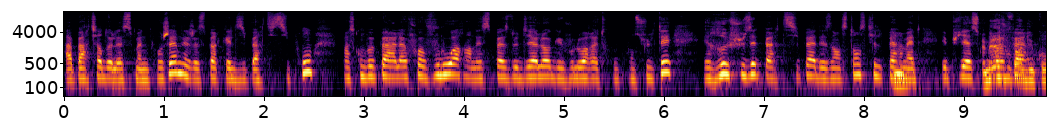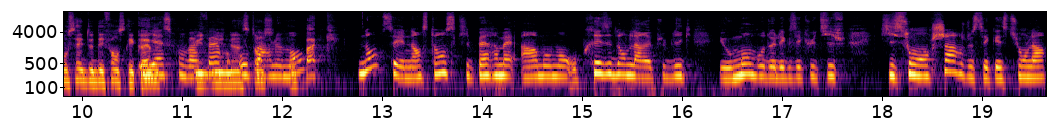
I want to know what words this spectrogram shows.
à partir de la semaine prochaine, et j'espère qu'elles y participeront, parce qu'on ne peut pas la fois vouloir un espace de dialogue et vouloir être consulté et refuser de participer à des instances qui le permettent. Et puis, il y a ce qu'on va faire. du Conseil de défense qui est quand même ce qu'on va faire au Parlement. Opaque. Non, c'est une instance qui permet à un moment au président de la République et aux membres de l'exécutif qui sont en charge de ces questions-là,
